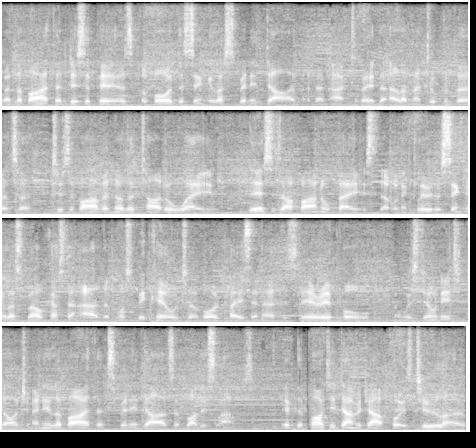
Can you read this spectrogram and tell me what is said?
When Leviathan disappears, avoid the singular spinning dive and then activate the elemental converter to survive another tidal wave. This is our final phase that will include a singular spellcaster ad that must be killed to avoid placing a Hysteria pool, and we still need to dodge any Leviathan spinning dives and body slams. If the party damage output is too low,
